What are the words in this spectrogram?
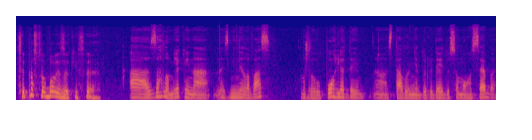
Це просто обов'язок і все. А загалом, як війна змінила вас? Можливо, погляди, ставлення до людей, до самого себе,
